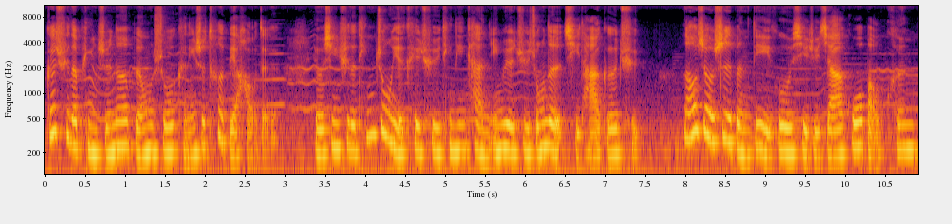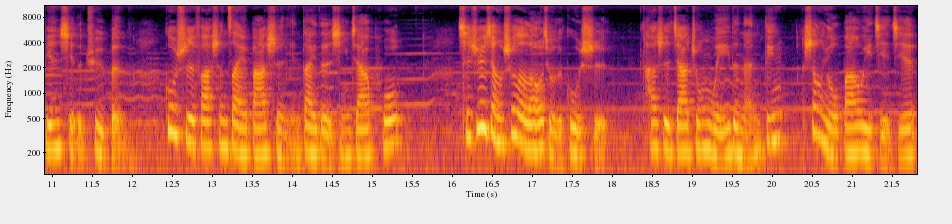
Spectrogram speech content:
歌曲的品质呢，不用说，肯定是特别好的。有兴趣的听众也可以去听听看音乐剧中的其他歌曲。老九是本地已故戏剧家郭宝坤编写的剧本，故事发生在八十年代的新加坡。此剧讲述了老九的故事，他是家中唯一的男丁，上有八位姐姐。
